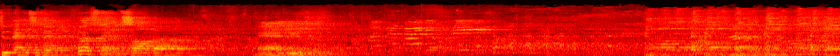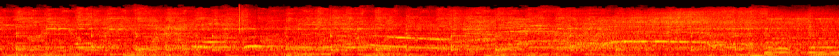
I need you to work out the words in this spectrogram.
Two dance event, first dance, samba, and music. Thank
